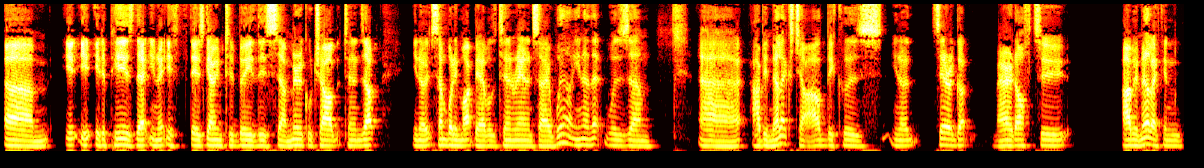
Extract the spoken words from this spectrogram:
um, it, it, it, appears that you know if there's going to be this uh, miracle child that turns up, you know somebody might be able to turn around and say, well, you know that was um, uh, Abimelech's child because you know Sarah got married off to Abimelech, and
